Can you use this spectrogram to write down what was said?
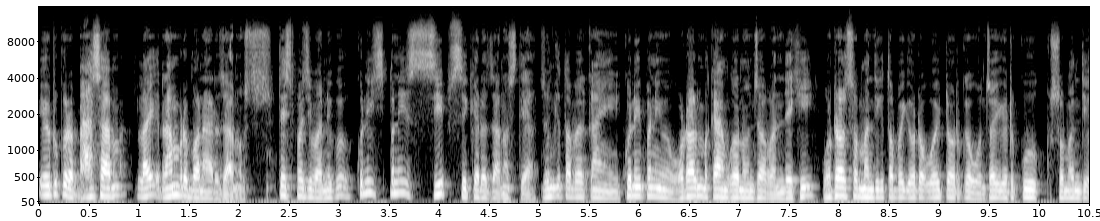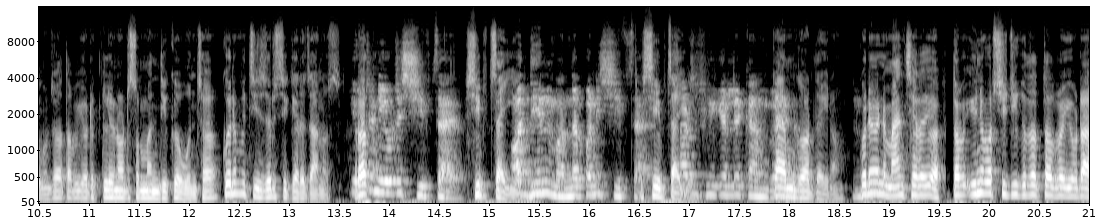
एउटा कुरा भाषालाई राम्रो बनाएर जानुहोस्। त्यसपछि भनेको कुनै पनि सिप सिकेर जानुहोस् त्यहाँ। जुन कि तपाईँ काहीँ कुनै पनि होटलमा काम गर्नुहुन्छ भनेदेखि होटल सम्बन्धी तपाईँ एउटा वेटरको हुन्छ एउटा कुक सम्बन्धी हुन्छ तपाईँ एउटा क्लिनर सम्बन्धीको हुन्छ कुनै पनि चिजहरू सिकेर जानुहोस्। सिप चाहियो। सिप चाहियो। काम गर्दैन। कुनै पनि मान्छेलाई तपाईँ युनिभर्सिटीको त तपाईँ एउटा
